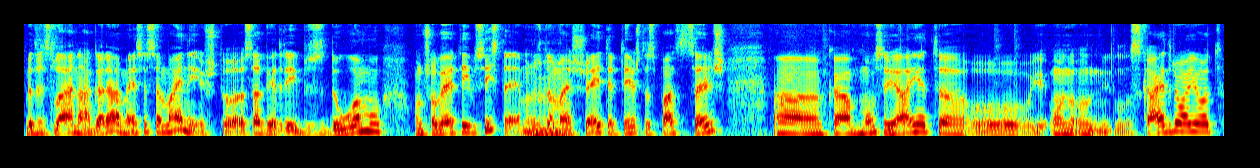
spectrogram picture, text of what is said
Bet tad lēnā garā mēs esam mainījuši to sabiedrības domu un šo vērtību sistēmu. Un es mhm. domāju, šeit ir tieši tas pats ceļš, kā mums ir jāiet un, un skaidrojot,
